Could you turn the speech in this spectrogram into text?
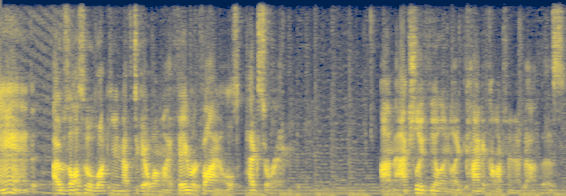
And I was also lucky enough to get one of my favorite finals, Hex-A-Ring. I'm actually feeling like kind of confident about this.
